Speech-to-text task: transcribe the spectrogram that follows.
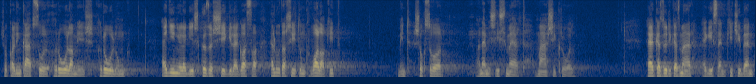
Sokkal inkább szól rólam és rólunk, egyénileg és közösségileg az, ha elutasítunk valakit, mint sokszor a nem is ismert másikról. Elkezdődik ez már egészen kicsiben,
